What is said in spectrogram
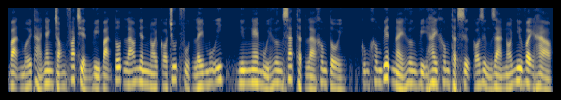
bạn mới thả nhanh chóng phát triển vì bạn tốt lão nhân nói có chút phụt lấy mũi, nhưng nghe mùi hương sát thật là không tồi, cũng không biết này hương vị hay không thật sự có rừng già nói như vậy hảo,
